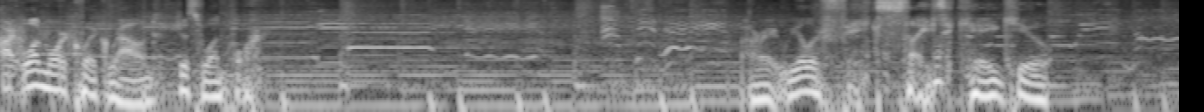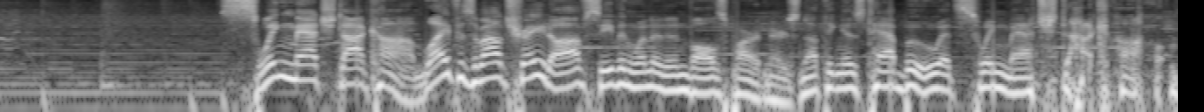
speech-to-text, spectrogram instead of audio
All right, one more quick round. Just one more. All right, real or fake site, KQ. Swingmatch.com. Life is about trade offs, even when it involves partners. Nothing is taboo at swingmatch.com.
